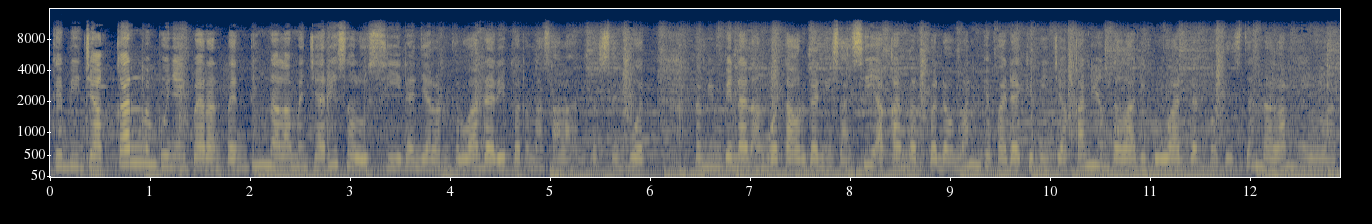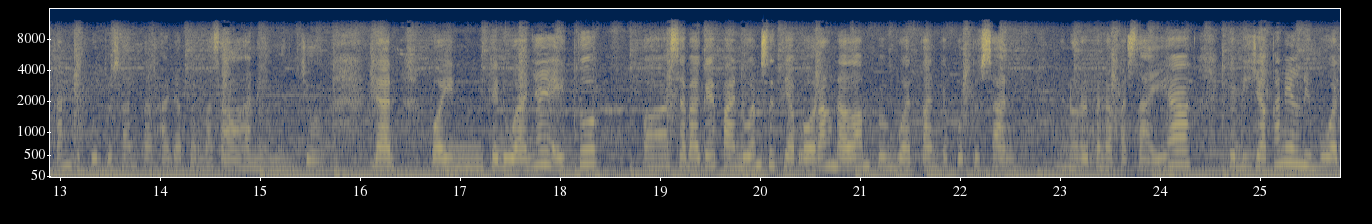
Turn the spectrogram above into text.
kebijakan mempunyai peran penting dalam mencari solusi dan jalan keluar dari permasalahan tersebut. Pemimpin dan anggota organisasi akan berpedoman kepada kebijakan yang telah dibuat dan konsisten dalam mengeluarkan keputusan terhadap permasalahan yang muncul. Dan poin keduanya yaitu uh, sebagai panduan setiap orang dalam pembuatan keputusan Menurut pendapat saya, kebijakan yang dibuat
